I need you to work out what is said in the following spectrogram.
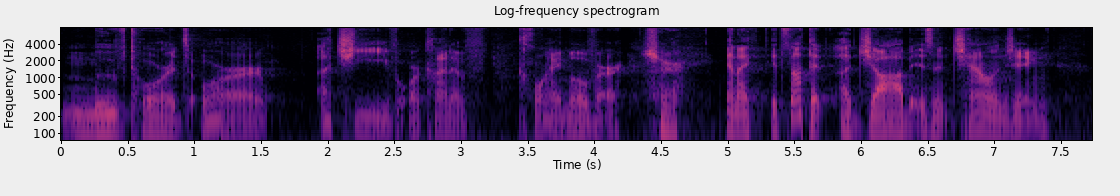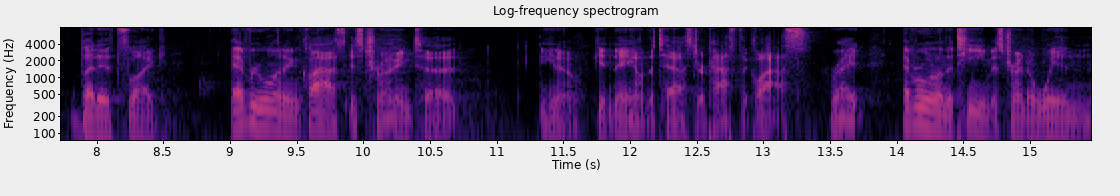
move towards or achieve or kind of climb over. Sure. And I, it's not that a job isn't challenging, but it's like everyone in class is trying to, you know, get an A on the test or pass the class, right? Everyone on the team is trying to win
